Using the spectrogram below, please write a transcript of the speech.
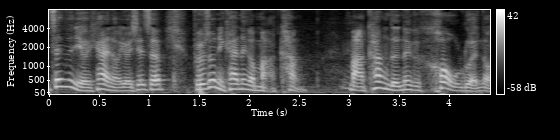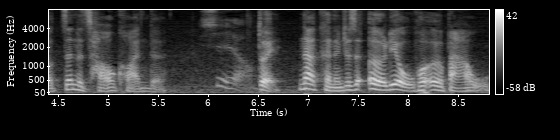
甚至有看哦，有些车，比如说你看那个马抗，马抗的那个后轮哦，真的超宽的，是哦。对，那可能就是二六五或二八五，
